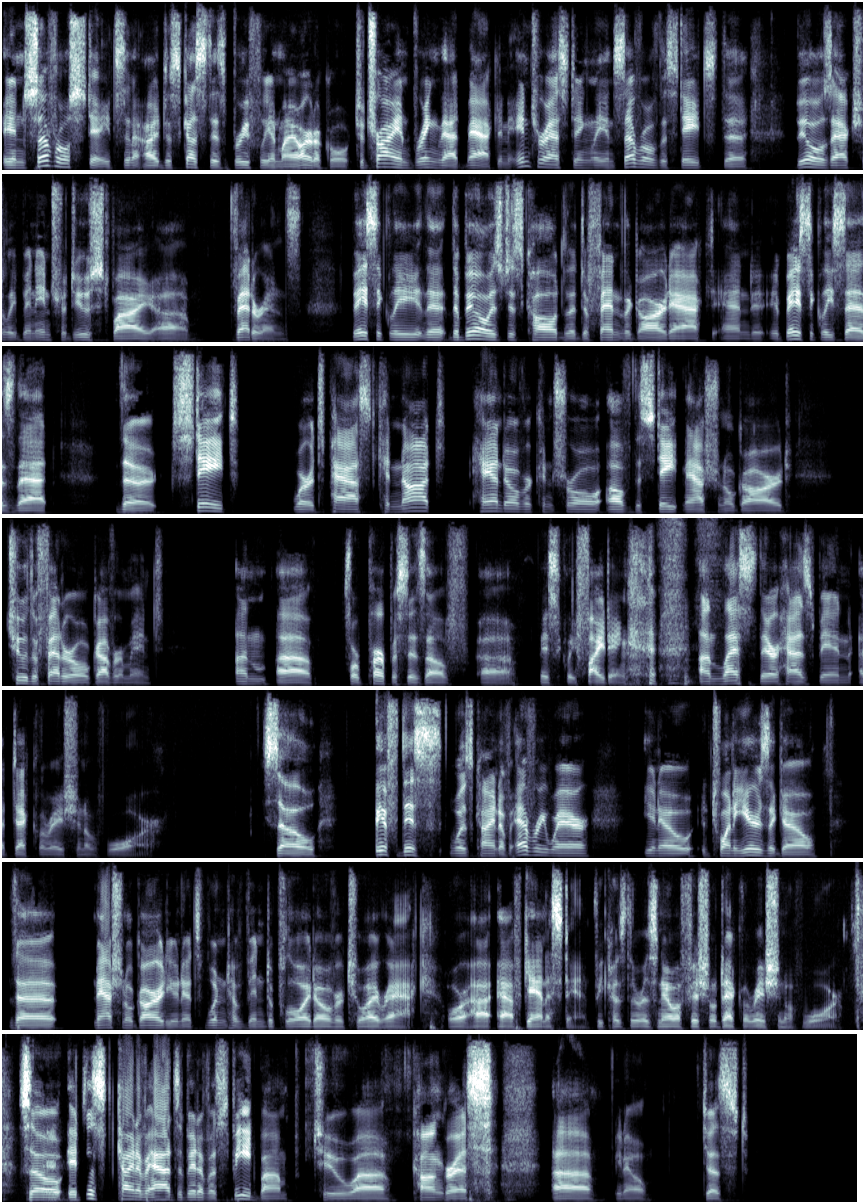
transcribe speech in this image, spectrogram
in several states, and I discussed this briefly in my article, to try and bring that back. And interestingly, in several of the states, the bill has actually been introduced by uh, veterans. Basically, the, the bill is just called the Defend the Guard Act, and it basically says that the state where it's passed cannot hand over control of the state national guard to the federal government um, uh, for purposes of uh, basically fighting unless there has been a declaration of war. So if this was kind of everywhere, you know, 20 years ago, the National Guard units wouldn't have been deployed over to Iraq or uh, Afghanistan because there was no official declaration of war. So it just kind of adds a bit of a speed bump to uh, Congress, uh, you know, just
